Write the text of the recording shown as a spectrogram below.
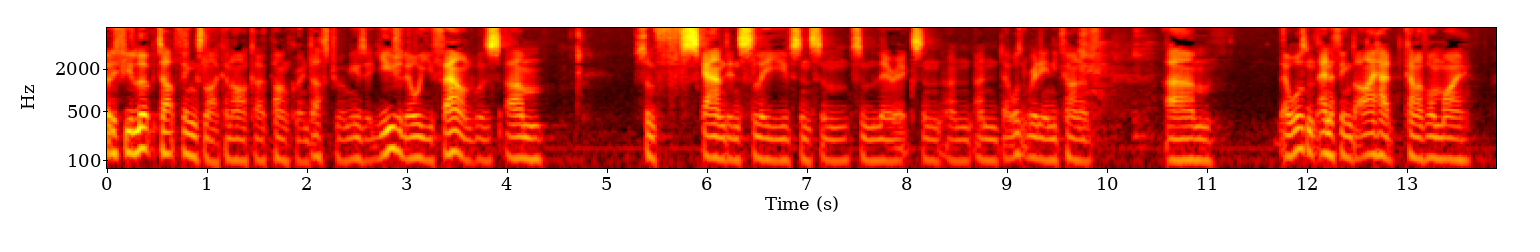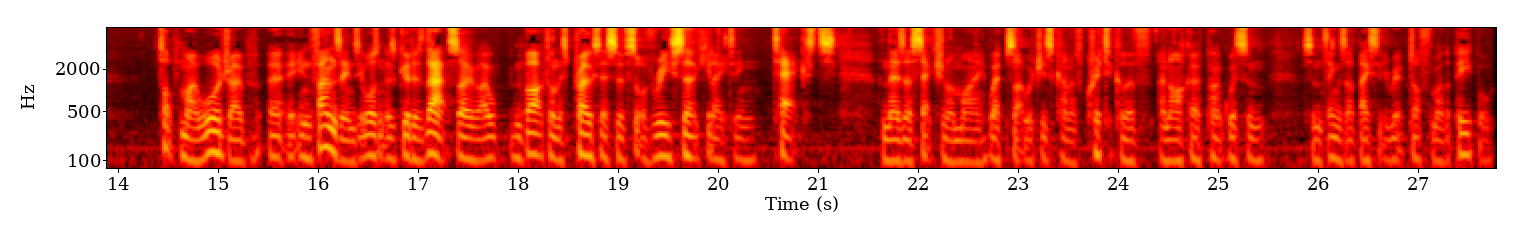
But if you looked up things like anarcho punk or industrial music, usually all you found was um, some scanned in sleeves and some, some lyrics, and, and, and there wasn't really any kind of. Um, there wasn't anything that I had kind of on my top of my wardrobe uh, in fanzines. It wasn't as good as that. So I embarked on this process of sort of recirculating texts. And there's a section on my website which is kind of critical of anarcho punk with some, some things I've basically ripped off from other people.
